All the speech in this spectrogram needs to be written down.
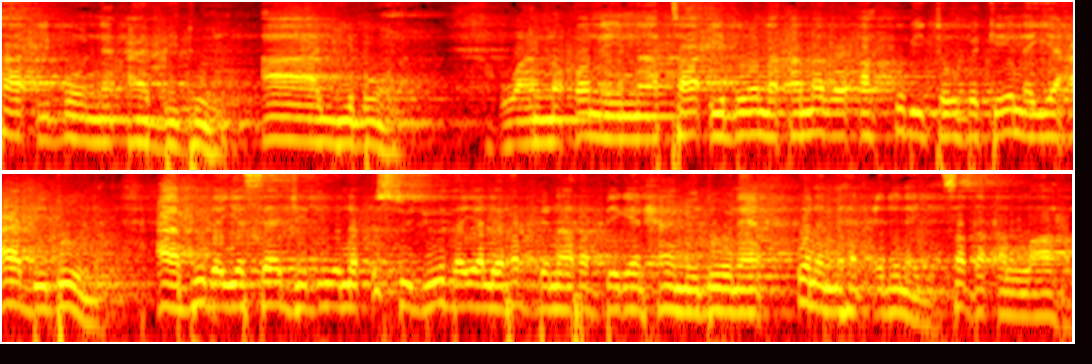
taa'ibuuna caabiduun aayibuuna waan noqonaynaa taa'ibuuna annagoo ah kuwii towba keenaya caabiduuna caabudaya saajiduuna u sujuudaya lirabbina rabbigeen xaamiduuna una mahad celinaya sadaqa allaahu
